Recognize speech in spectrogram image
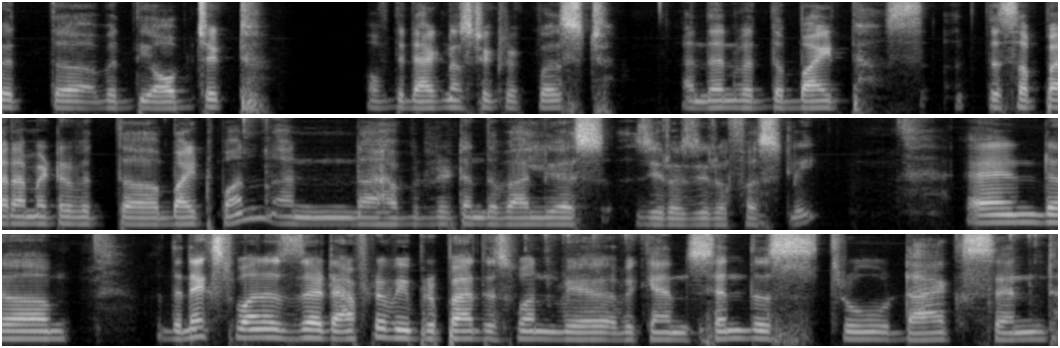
with with the object of the diagnostic request and then with the byte the subparameter with the byte 1 and i have written the value as 00 zero firstly. And um, the next one is that after we prepare this one where we can send this through diag send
